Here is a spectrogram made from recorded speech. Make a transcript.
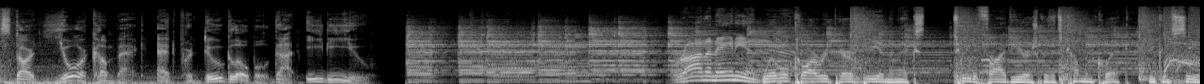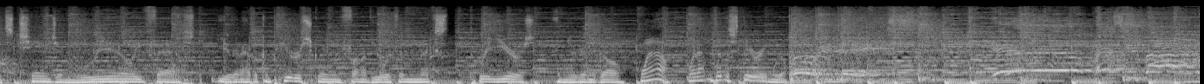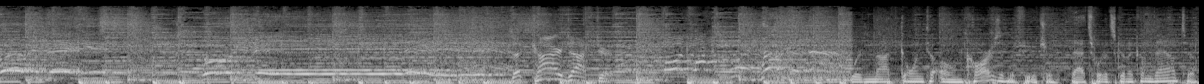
Start your comeback at purdueglobal.edu. Ron Ananian. Where will car repair be in the next two to five years? Because it's coming quick. You can see it's changing really fast. You're going to have a computer screen in front of you within the next three years, and you're going to go, wow, what happened to the steering wheel? The Car Doctor. We're not going to own cars in the future. That's what it's going to come down to.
